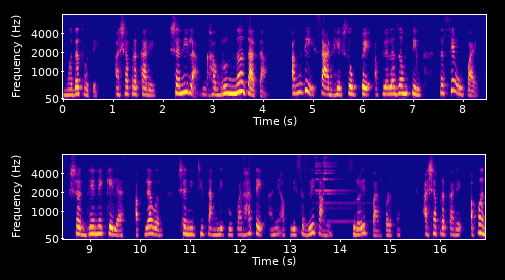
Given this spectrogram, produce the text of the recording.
मदत होते. अशा प्रकारे शनीला घाबरून न जाता अगदी साधे सोपे आपल्याला जमतील तसे उपाय श्रद्धेने केल्यास आपल्यावर शनीची चांगली कृपा राहते आणि आपली सगळी कामे सुरळीत पार पडतात. अशा प्रकारे आपण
